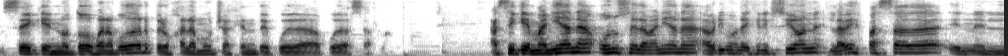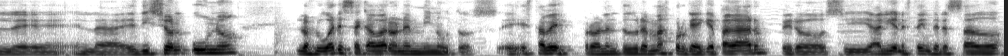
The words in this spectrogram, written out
Sé que no todos van a poder, pero ojalá mucha gente pueda, pueda hacerlo. Así que mañana, 11 de la mañana, abrimos la inscripción. La vez pasada, en, el, eh, en la edición 1, los lugares se acabaron en minutos. Esta vez probablemente dure más porque hay que pagar, pero si alguien está interesado,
